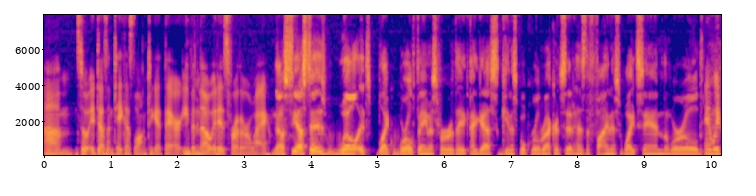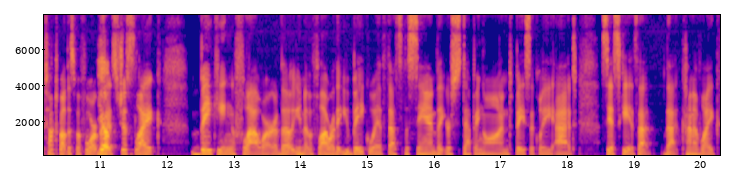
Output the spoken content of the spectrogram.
um, so it doesn't take as long to get there, even though it is further away. now Siesta is well, it's like world famous for the I guess Guinness Book World Records said it has the finest white sand in the world. And we talked about this before, but Yep. it's just like baking flour. The you know the flour that you bake with, that's the sand that you're stepping on basically at Siesta Key. It's that that kind of like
